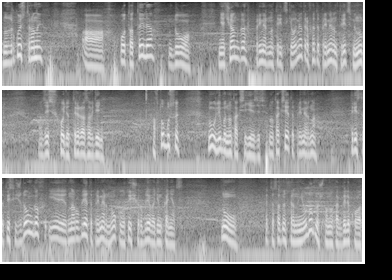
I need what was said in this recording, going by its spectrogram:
Но с другой стороны, а, от отеля до Нячанга примерно 30 километров, это примерно 30 минут. Здесь ходят три раза в день автобусы, ну, либо на такси ездить. На такси это примерно 300 тысяч донгов, и на рубле это примерно около 1000 рублей в один конец. Ну, это, с одной стороны, неудобно, что оно так далеко от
